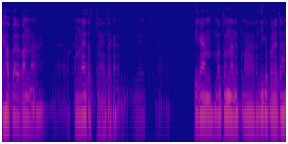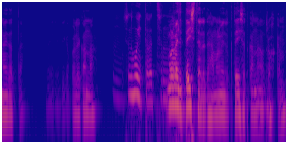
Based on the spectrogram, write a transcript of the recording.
keha peale panna ja rohkem näidata neid, aga nüüd äh, pigem ma tunnen, et ma liiga palju ei taha näidata või liiga palju ei kanna. Mm, see on huvitav, et see on mulle meeldib teistele teha, mulle meeldib, kui teised kannavad rohkem.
